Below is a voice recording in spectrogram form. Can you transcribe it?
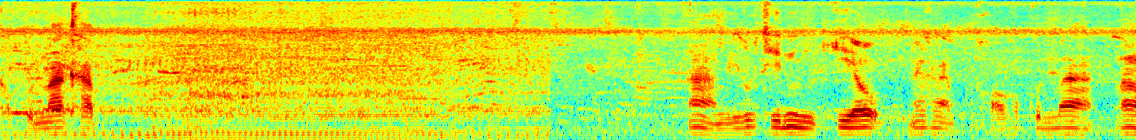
ขอบคุณมากครับมีลูกชิ้นมีเกี๊ยวนะครับ ขอขอบคุณมากอ๋อ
